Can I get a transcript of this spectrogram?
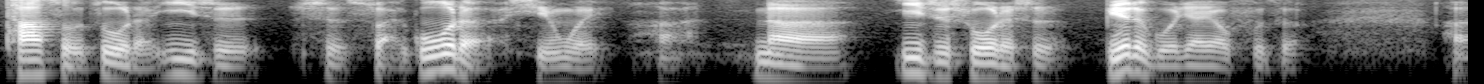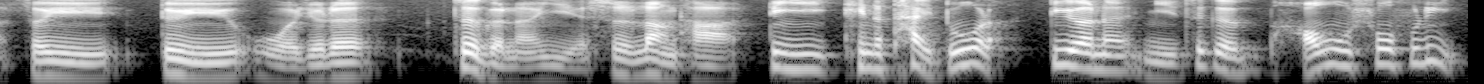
他所做的一直是甩锅的行为啊，那一直说的是别的国家要负责啊，所以对于我觉得这个呢，也是让他第一听的太多了。第二呢，你这个毫无说服力，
